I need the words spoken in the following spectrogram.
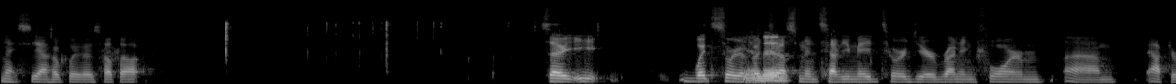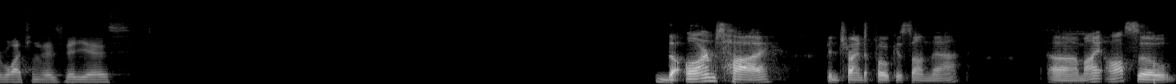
nice, yeah. Hopefully those help out. So you, what sort of and adjustments then, have you made towards your running form um, after watching those videos? The arms high, been trying to focus on that. Um, I also,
